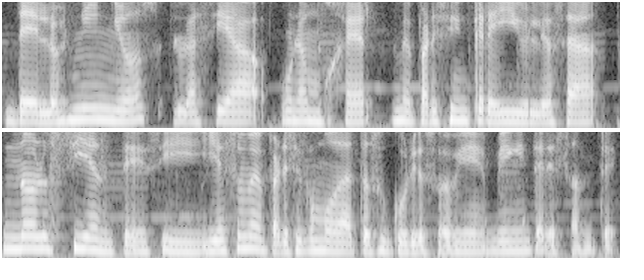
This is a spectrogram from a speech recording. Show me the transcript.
de los niños lo hacía una mujer, me pareció increíble, o sea, no lo sientes y, y eso me parece como datazo curioso, bien, bien interesante.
